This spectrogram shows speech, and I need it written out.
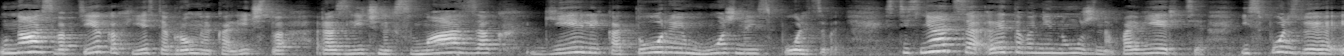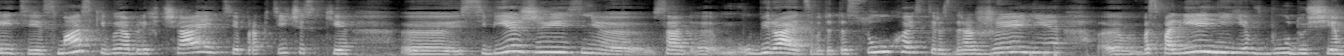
у нас в аптеках есть огромное количество различных смазок, гелей, которые можно использовать. Стесняться этого не нужно, поверьте. Используя эти смазки, вы облегчаете практически себе жизнь, э, э, убирается вот эта сухость, раздражение, воспаление в будущем.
